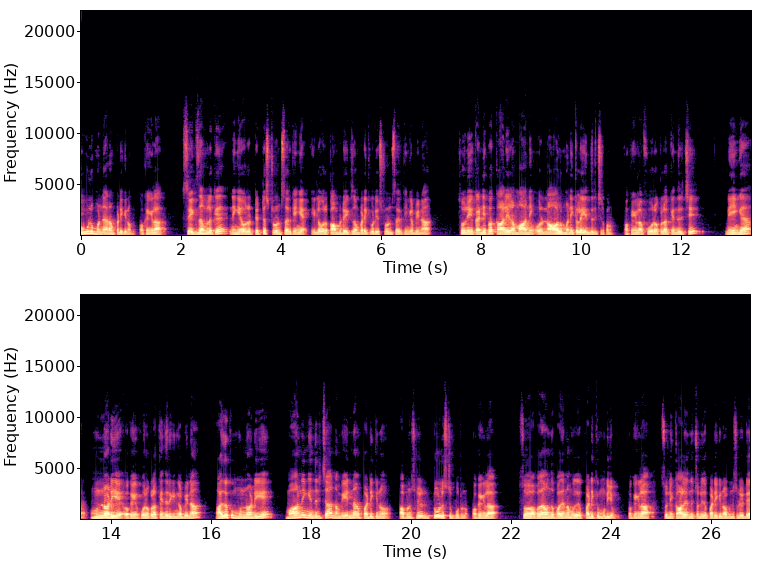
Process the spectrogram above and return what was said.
எவ்வளோ மணி நேரம் படிக்கணும்? ஓகேங்களா ஸோ எக்ஸாம்பிளுக்கு நீங்கள் ஒரு டெட்டு ஸ்டூடெண்ட்ஸாக இருக்கீங்க. இல்லை ஒரு காம்படிட்டிவ் எக்ஸாம் படிக்கக்கூடிய ஸ்டூடெண்ட்ஸாக இருக்கீங்க அப்படின்னா ஸோ நீங்கள் கண்டிப்பாக காலையில் மார்னிங் ஒரு நாலு மணிக்கெல்லாம் எந்திரிச்சிருக்கணும். ஓகேங்களா ஃபோர் ஓ கிளாக் எந்திரிச்சு நீங்கள் முன்னாடியே ஓகே ஃபோர் ஓ கிளாக் எந்திரிக்கீங்க அப்படின்னா அதுக்கு முன்னாடியே மார்னிங் எந்திரிச்சா நம்ம என்ன படிக்கணும் அப்படின்னு சொல்லி டூ லிஸ்ட்டு போட்டணும் ஓகேங்களா ஸோ அப்போ தான் வந்து பார்த்தீங்கன்னா நமக்கு படிக்க முடியும். ஓகேங்களா ஸோ நீ காலையில் எழுந்திரிச்சோன்னு இதை படிக்கணும் அப்படின்னு சொல்லிட்டு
